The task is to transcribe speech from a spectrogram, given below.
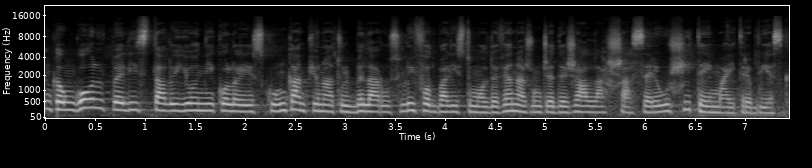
Încă un gol pe lista lui Ion Nicolaescu în campionatul Belarusului. Fotbalistul moldovean ajunge deja la șase reușite, îi mai trebuiesc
